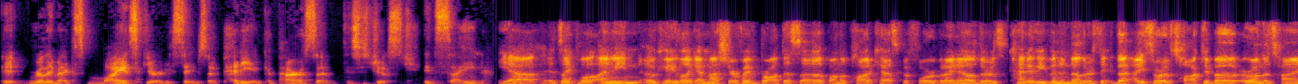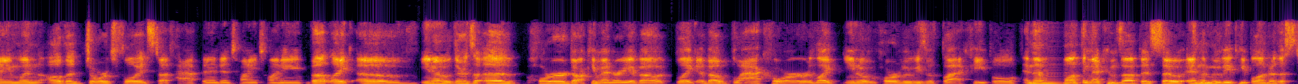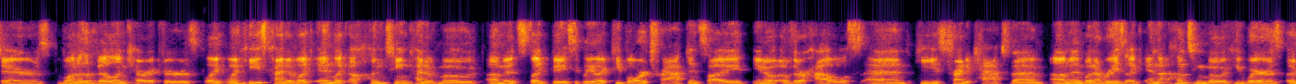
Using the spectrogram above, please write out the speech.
It really makes my insecurity seem so petty in comparison. This is just insane. Yeah, it's like, well, I mean, okay, like I'm not sure if I've brought this up on the podcast before, but I know there's kind of even another thing that I sort of talked about around the time when all the George Floyd stuff happened in 2020. But like, of you know, there's a horror documentary about like about black horror, like you know, horror movies with black people. And then one thing that comes up is so in the movie People Under the Stairs, one of the villain characters, like when he's kind of like in like a hunting kind of mode, um, it's like basically like people are trapped inside, you know, of their house and he's trying to catch them. Um, and whenever he's like in that hunting mode, he wears a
